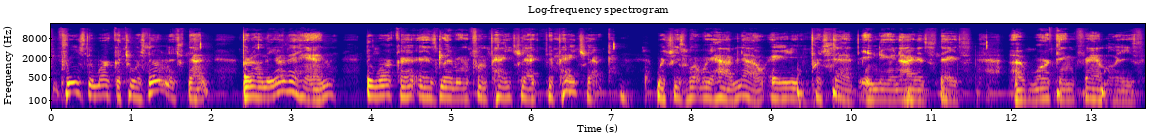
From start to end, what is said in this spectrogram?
frees the worker to a certain extent, but on the other hand, the worker is living from paycheck to paycheck, which is what we have now. 80% in the United States of working families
